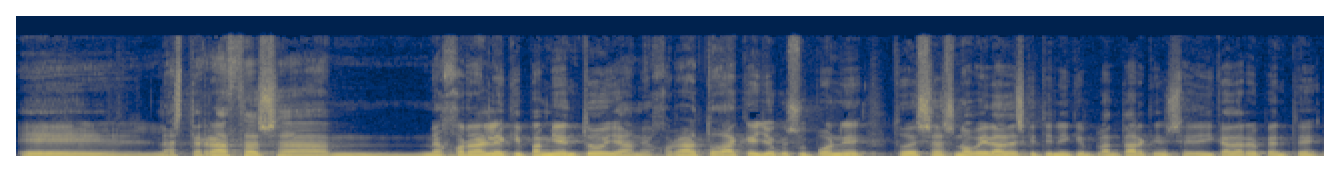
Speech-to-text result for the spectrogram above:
eh, las terrazas, a mejorar el equipamiento y a mejorar todo aquello que supone, todas esas novedades que tiene que implantar quien se dedica de repente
